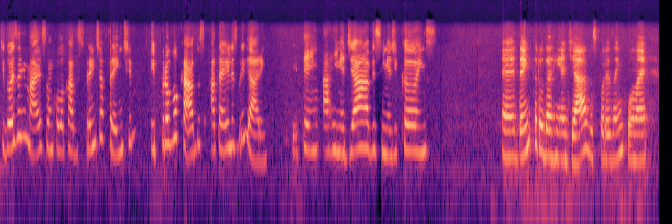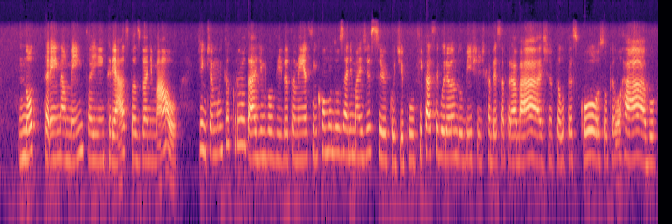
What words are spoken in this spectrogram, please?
Que dois animais são colocados frente a frente e provocados até eles brigarem. E tem a rinha de aves, rinha de cães. É, dentro da rinha de aves, por exemplo, né, no treinamento aí entre aspas do animal, Gente, é muita crueldade envolvida também, assim como dos animais de circo, tipo, ficar segurando o bicho de cabeça para baixo, pelo pescoço ou pelo rabo,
